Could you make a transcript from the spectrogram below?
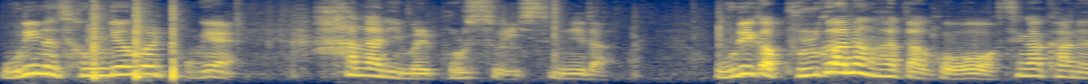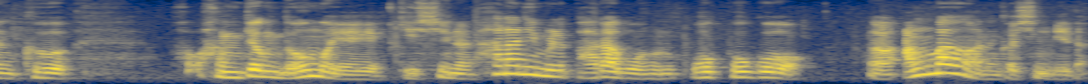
우리는 성경을 통해 하나님을 볼 수 있습니다. 우리가 불가능하다고 생각하는 그 환경 너머에 계시는 하나님을 바라보는 보고 어, 악망하는 것입니다.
